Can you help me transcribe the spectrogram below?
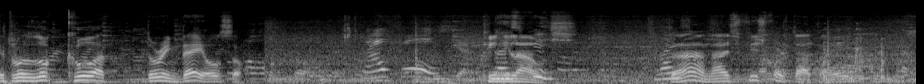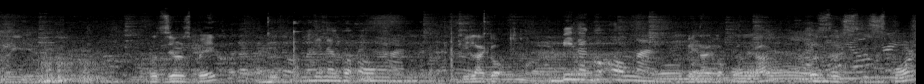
It will look cool at, during day also. Nice fish. Fish. Nice. Ah, nice fish for Tata. What's yours, babe? Binagoongan. Bilago. Binagoongan. Binagoongan. What's this? This is pork?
